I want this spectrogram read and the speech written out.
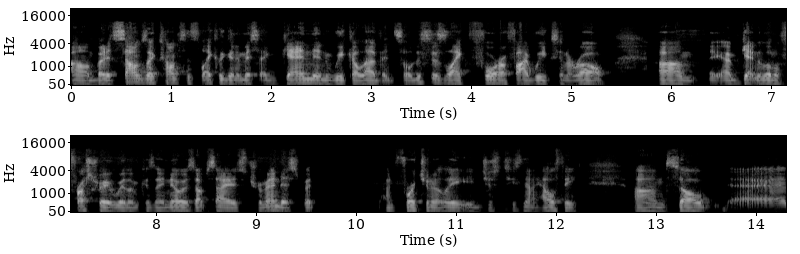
Um, but it sounds like Thompson's likely going to miss again in week 11. So this is like four or five weeks in a row. Um, I'm getting a little frustrated with him because I know his upside is tremendous, but unfortunately, he just he's not healthy. Um, so uh,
